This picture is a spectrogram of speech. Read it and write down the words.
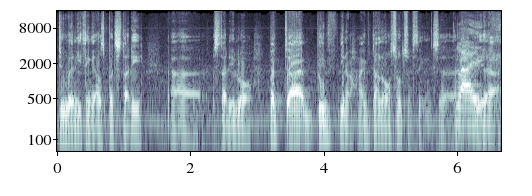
do anything else but study uh, study law. But uh, we've, you know, I've done all sorts of things. Uh, like, yeah.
